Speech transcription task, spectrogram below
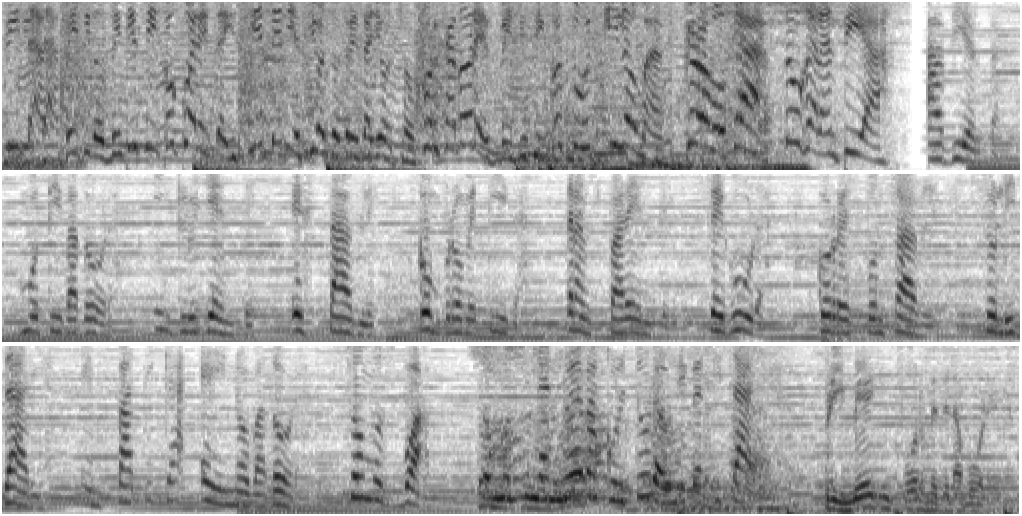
Citas 22 25 47 18 38. Forjadores 25 Sur y Lomas. Cromocar, tu garantía. Abierta, motivadora, incluyente, estable, comprometida, transparente, segura, corresponsable, solidaria, empática e innovadora. Somos WAP. Somos una nueva cultura universitaria. Primer informe de labores.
